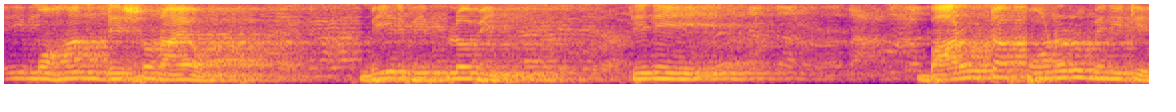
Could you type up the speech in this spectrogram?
এই মহান দেশনায়ক বীর বিপ্লবী, তিনি বারোটা পনেরো মিনিটে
